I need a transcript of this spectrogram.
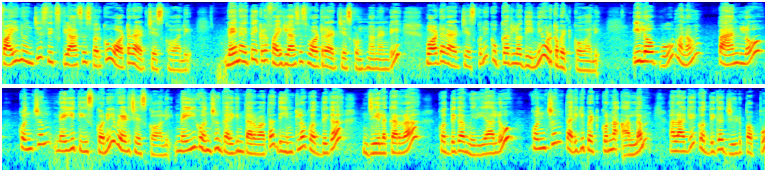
ఫైవ్ నుంచి సిక్స్ గ్లాసెస్ వరకు వాటర్ యాడ్ చేసుకోవాలి. నేనైతే ఇక్కడ ఫైవ్ గ్లాసెస్ వాటర్ యాడ్ చేసుకుంటున్నానండి. వాటర్ యాడ్ చేసుకుని కుక్కర్లో దీన్ని ఉడకబెట్టుకోవాలి. ఈలోపు మనం ప్యాన్లో కొంచెం నెయ్యి తీసుకొని వేడి చేసుకోవాలి. నెయ్యి కొంచెం కరిగిన తర్వాత దీంట్లో కొద్దిగా జీలకర్ర కొద్దిగా మిరియాలు కొంచెం తరిగి పెట్టుకున్న అల్లం అలాగే కొద్దిగా జీడిపప్పు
